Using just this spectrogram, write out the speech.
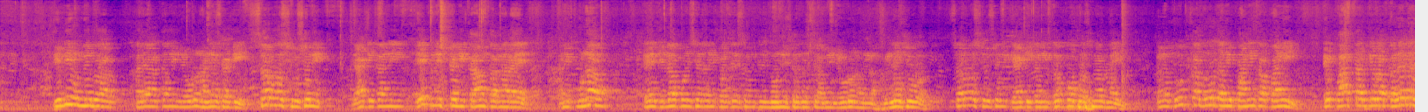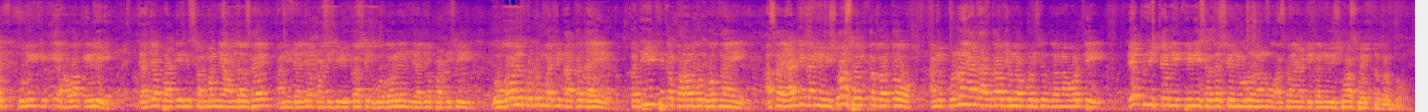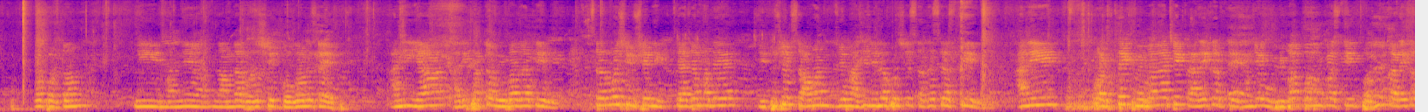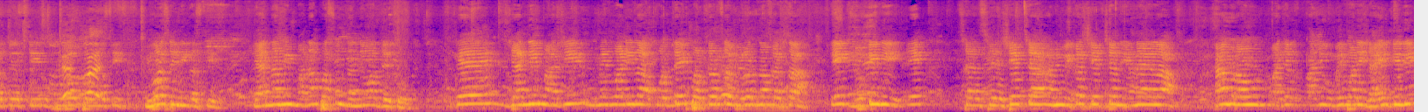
तिन्ही उमेदवार खऱ्या अर्थाने निवडून आणण्यासाठी सर्व शिवसैनिक या ठिकाणी एकनिष्ठेने काम करणार आहे आणि पुन्हा हे जिल्हा परिषद आणि पंचायत समिती दोन्ही सदस्य आम्ही निवडून आणणार. हल्ल्याशिवाय सर्व शिवसैनिक या ठिकाणी गप्प बसणार नाही. कारण दूध का दूध आणि पाणी का पाणी? हे पाच तारखेला कळेलच कुणी किती हवा केली. ज्या ज्या पाठीशी सन्मान्य आमदार साहेब आणि ज्या ज्या पाठीशी विकासित गोगावले आणि ज्या ज्या पाठीशी गोगावले कुटुंबाची ताकद आहे कधीही तिथं पराभूत होत नाही. असा या ठिकाणी विश्वास व्यक्त करतो आणि पुन्हा या गारगाव जिल्हा परिषद गणावरती एक निष्ठेने तिन्ही सदस्य निवडून आणू असा या ठिकाणी विश्वास व्यक्त करतो. सर्वप्रथम मी मान्य नामदार भरतशेठ गोगावले साहेब आणि या हरिपट्टा विभागातील सर्व शिवसैनिक त्याच्यामध्ये जितूशेठ सावंत जे माजी जिल्हा परिषद सदस्य असतील आणि प्रत्येक विभागाचे कार्यकर्ते म्हणजे विभाग प्रमुख असतील प्रमुख कार्यकर्ते असतील असतील युवा सैनिक असतील त्यांना मी मनापासून धन्यवाद देतो. ते ज्यांनी माझी उमेदवारीला कोणत्याही प्रकारचा विरोध न करता एक जुटीने एक शेठच्या आणि विकास शेठच्या निर्णयाला ठाम राहून माझ्या माझी उमेदवारी जाहीर केली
